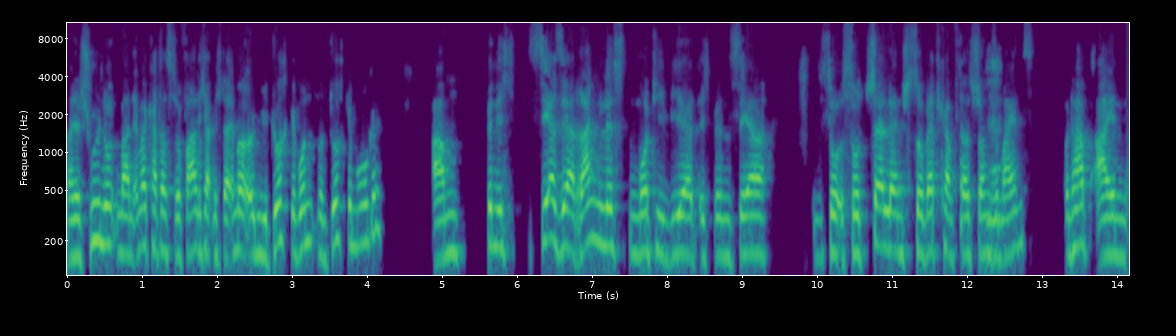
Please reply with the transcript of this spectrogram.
meine Schulnoten waren immer katastrophal. Ich habe mich da immer irgendwie durchgewunden und durchgemogelt. Ähm, bin ich sehr, sehr Ranglisten motiviert. Ich bin sehr so, so Challenge, so Wettkampf, das ist schon ja. so meins. Und habe ein,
